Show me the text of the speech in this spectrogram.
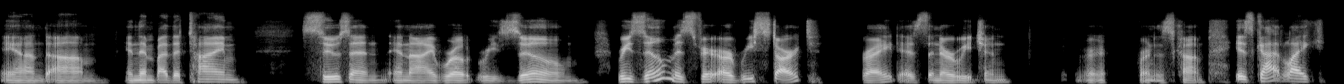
and um and then by the time susan and i wrote Rezoom Rezoom is very or restart right as the norwegian come is got like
